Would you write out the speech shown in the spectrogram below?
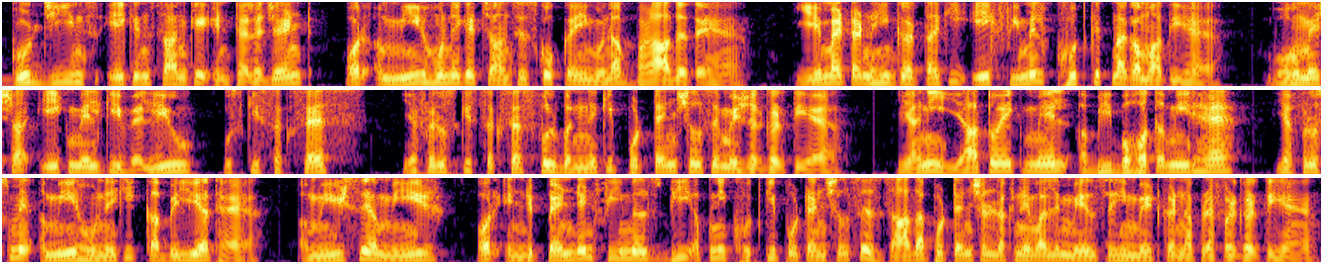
गुड जीन्स एक इंसान के इंटेलिजेंट और अमीर होने के चांसेस को कई गुना बढ़ा देते हैं। ये मैटर नहीं करता कि एक फीमेल खुद कितना कमाती है। वो हमेशा एक मेल की वैल्यू, उसकी सक्सेस या फिर उसकी सक्सेसफुल बनने की पोटेंशियल से मेजर करती है। यानी या तो एक मेल अभी बहुत अमीर है या फिर उसमें अमीर होने की काबिलियत है। अमीर से अमीर और इंडिपेंडेंट फीमेल्स भी अपनी खुद की पोटेंशियल से ज़्यादा पोटेंशियल रखने वाले मेल से ही मेट करना प्रेफर करती हैं।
